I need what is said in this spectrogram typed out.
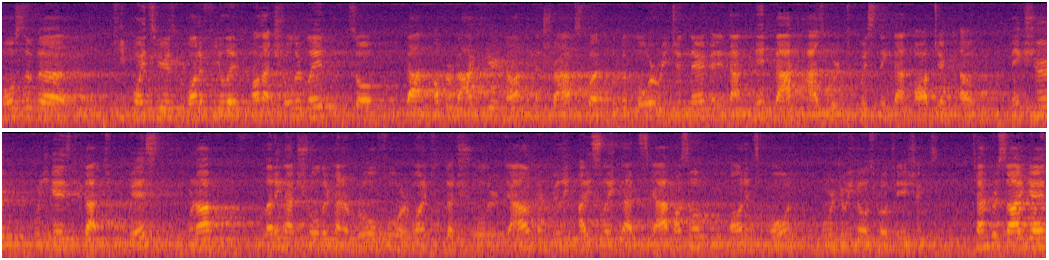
most of the key points here is we want to feel it on that shoulder blade. So that upper back here, not in the traps, but a little bit lower region there, and in that mid back as we're twisting that object out. Make sure when you guys do that twist, we're not letting that shoulder kind of roll forward. Want to keep that shoulder down and really isolate that scap muscle on its own when we're doing those rotations. 10 per side, guys.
